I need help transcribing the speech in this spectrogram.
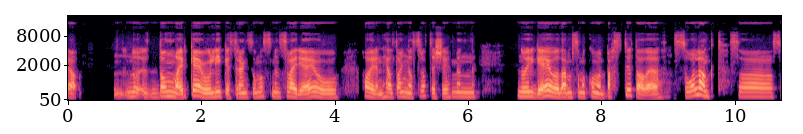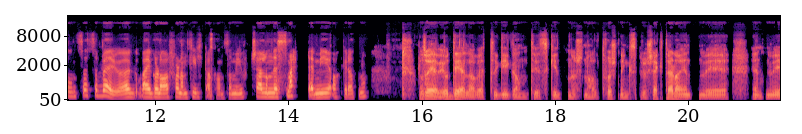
ja, Danmark er jo like streng som oss, men Sverige jo, har en helt annen strategi. Men Norge er jo dem som har kommet best ut av det så langt. Så, sånn sett så bør vi jo være glad for de tiltakene som er gjort, selv om det smerter mye akkurat nå. Og så er vi jo del av et gigantisk internasjonalt forskningsprosjekt her, da, enten vi, enten vi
